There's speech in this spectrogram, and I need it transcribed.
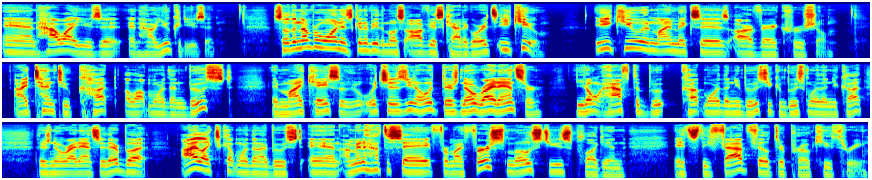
and how I use it and how you could use it. So the number one is going to be the most obvious category. It's EQ. EQ in my mixes are very crucial. I tend to cut a lot more than boost. In my case, uh, which is, you know, there's no right answer. You don't have to bo- cut more than you boost. You can boost more than you cut. There's no right answer there, but I like to cut more than I boost. And I'm going to have to say, for my first most used plugin, it's the FabFilter Pro Q3.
